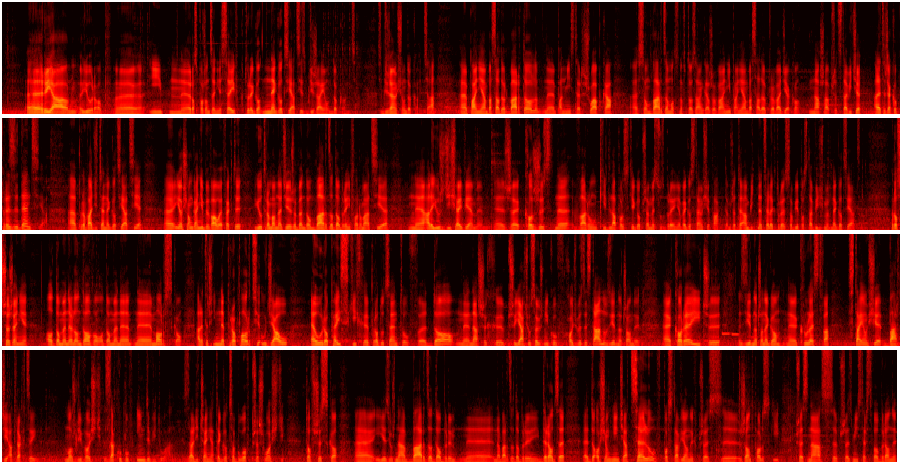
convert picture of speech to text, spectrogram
E, Rearm Europe e, i mm, rozporządzenie SAFE, którego negocjacje zbliżają do końca. Zbliżają się do końca. E, Pani ambasador Bartol, e, pan minister Szłapka e, są bardzo mocno w to zaangażowani. Pani ambasador prowadzi jako nasza przedstawiciel, ale też jako prezydencja prowadzi te negocjacje i osiąga niebywałe efekty. Jutro mam nadzieję, że będą bardzo dobre informacje, ale już dzisiaj wiemy, że korzystne warunki dla polskiego przemysłu zbrojeniowego stają się faktem, że te ambitne cele, które sobie postawiliśmy w negocjacjach, rozszerzenie o domenę lądową, o domenę e, morską, ale też inne proporcje udziału europejskich e, producentów e, do naszych przyjaciół, sojuszników, choćby ze Stanów Zjednoczonych, Korei czy Zjednoczonego Królestwa, stają się bardziej atrakcyjne. Możliwość zakupów indywidualnych, zaliczenia tego, co było w przeszłości. To wszystko e, jest już na bardzo, dobrym, e, na bardzo dobrej drodze e, do osiągnięcia celów postawionych przez rząd polski, przez nas, przez Ministerstwo Obrony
